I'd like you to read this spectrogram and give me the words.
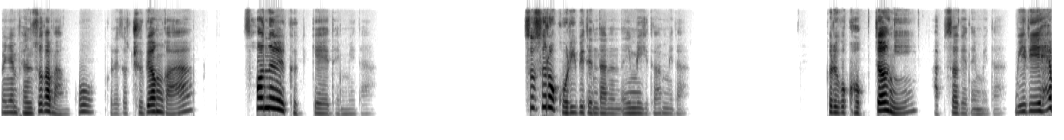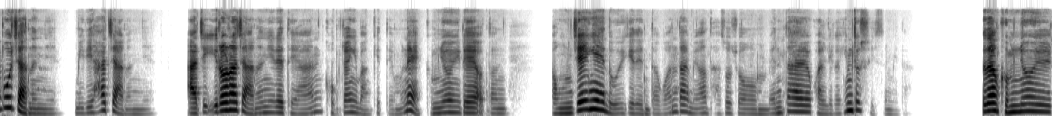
왜냐면 변수가 많고 그래서 주변과 선을 긋게 됩니다. 스스로 고립이 된다는 의미이기도 합니다. 그리고 걱정이 앞서게 됩니다. 미리 해보지 않은 일, 미리 하지 않은 일, 아직 일어나지 않은 일에 대한 걱정이 많기 때문에 금요일에 어떤 경쟁에 놓이게 된다고 한다면 다소 좀 멘탈 관리가 힘들 수 있습니다. 그 다음 금요일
